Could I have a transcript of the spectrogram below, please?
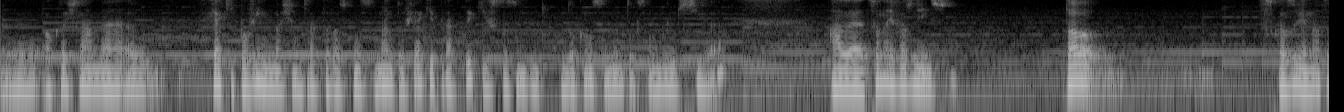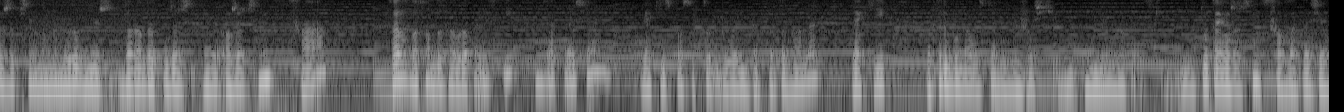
e, określane, e, w jaki powinno się traktować konsumentów, jakie praktyki w stosunku do konsumentów są nieuczciwe, ale co najważniejsze, to wskazuje na to, że przejmujemy również dorobek orzecznictwa zarówno sądów europejskich w tym zakresie, w jaki sposób to było interpretowane, jak i Trybunału Sprawiedliwości Unii Europejskiej. I tutaj orzecznictwo w zakresie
